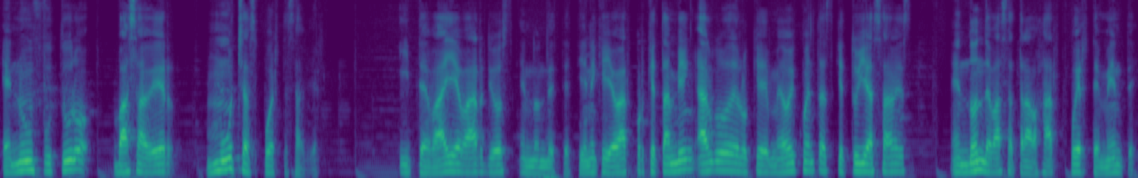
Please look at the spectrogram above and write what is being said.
en un futuro vas a ver muchas puertas abiertas. Y te va a llevar Dios en donde te tiene que llevar. Porque también algo de lo que me doy cuenta es que tú ya sabes en dónde vas a trabajar fuertemente.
